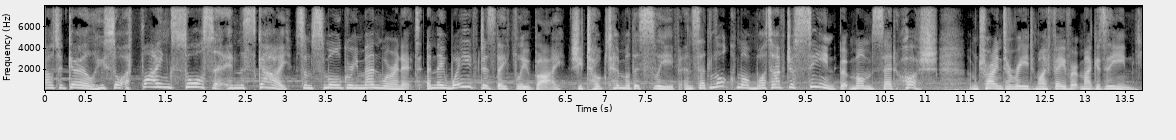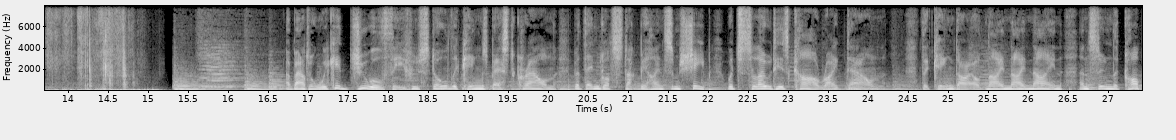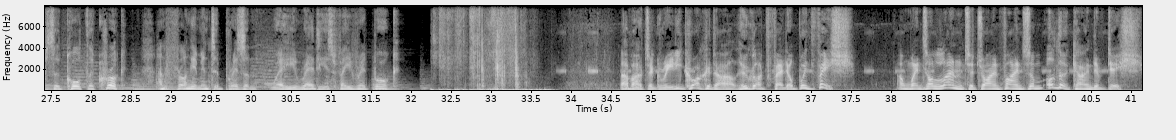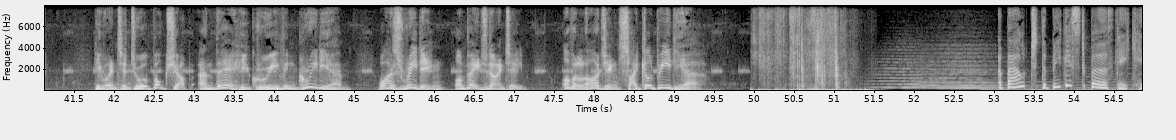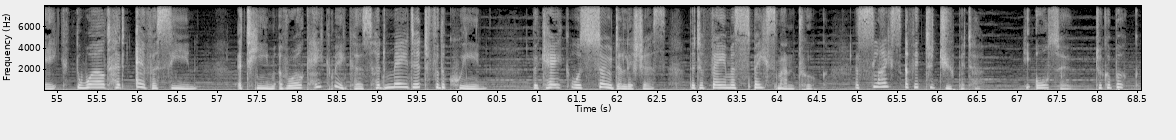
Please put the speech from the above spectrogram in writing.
About a girl who saw a flying saucer in the sky. Some small green men were in it, and they waved as they flew by. She tugged her mother's sleeve and said, Look, Mum, what I've just seen. But Mum said, Hush, I'm trying to read my favourite magazine. About a wicked jewel thief who stole the king's best crown, but then got stuck behind some sheep, which slowed his car right down. The king dialed 999, and soon the cops had caught the crook and flung him into prison, where he read his favourite book. About a greedy crocodile who got fed up with fish and went on land to try and find some other kind of dish. He went into a bookshop and there he grew even greedier, was reading on page 90 of a large encyclopedia. About the biggest birthday cake the world had ever seen. A team of royal cake makers had made it for the Queen. The cake was so delicious that a famous spaceman took a slice of it to Jupiter. He also took a book.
